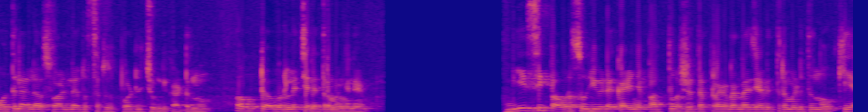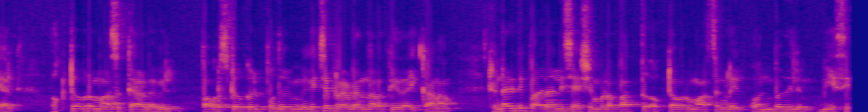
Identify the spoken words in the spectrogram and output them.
മോത്തിലാൽ ഒസ്വാളിന്റെ റിസർച്ച് റിപ്പോർട്ടിൽ ചൂണ്ടിക്കാട്ടുന്നു. ഒക്ടോബറിലെ ചരിത്രം എങ്ങനെ? ബി എസ് സി പവർ സൂചിയുടെ കഴിഞ്ഞ പത്ത് വർഷത്തെ പ്രകടന ചരിത്രം എടുത്തു നോക്കിയാൽ ഒക്ടോബർ മാസക്കാലയളവിൽ പവർ സ്റ്റോക്കുകൾ പൊതുവെ മികച്ച പ്രകടനം നടത്തിയതായി കാണാം. രണ്ടായിരത്തി പതിനാലിന് ശേഷമുള്ള പത്ത് ഒക്ടോബർ മാസങ്ങളിൽ ഒൻപതിലും ബി സി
